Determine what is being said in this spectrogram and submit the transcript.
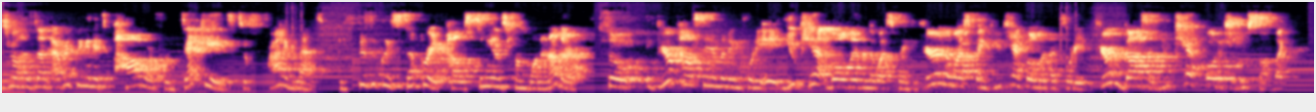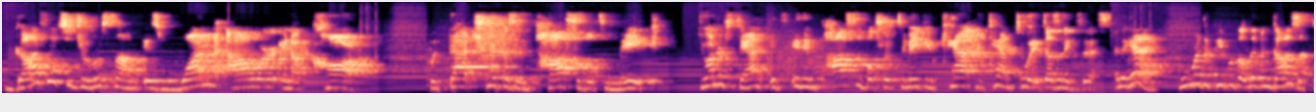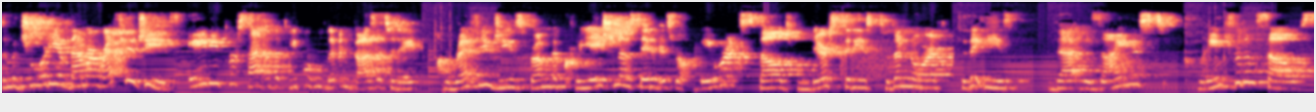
Israel has done everything in its power for decades to fragment and physically separate Palestinians from one another. So if you're a Palestinian living in 48, you can't go live in the West Bank. If you're in the West Bank, you can't go live in 48. If you're in Gaza, you can't go to Jerusalem. Like Gaza to Jerusalem is one hour in a car, but that trip is impossible to make. Do you understand? It's an impossible trip to make. You can't, you can't do it. It doesn't exist. And again, who are the people that live in Gaza? The majority of them are refugees. 80% of the people who live in Gaza today are refugees from the creation of the state of Israel. They were expelled from their cities to the north, to the east, that the Zionists claimed for themselves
